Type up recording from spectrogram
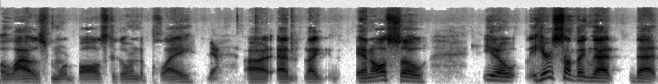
allows more balls to go into play. Yeah. Uh, and like, and also, you know, here's something that that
